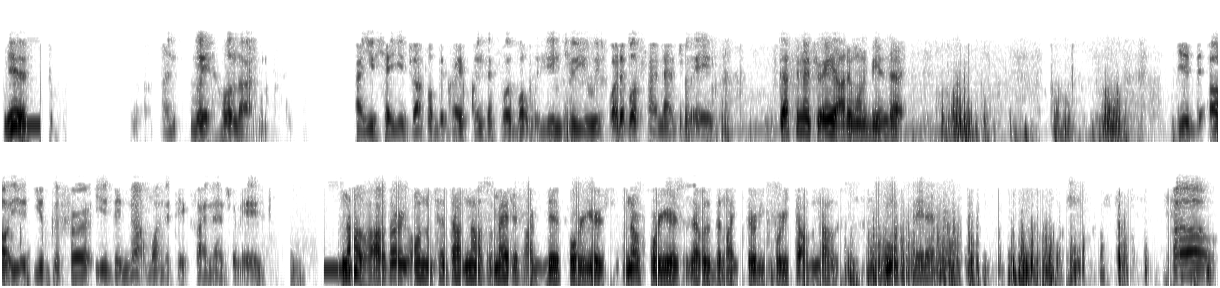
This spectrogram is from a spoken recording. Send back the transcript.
Yeah. And wait, hold on. And you said you dropped out because you couldn't afford. But didn't you use? What about financial aid? Financial aid, I didn't want to be in debt. You oh you you prefer you did not want to take financial aid. No, I was already on the ten thousand dollars. So imagine if I did four years, another four years, that would have been like thirty, forty thousand dollars. Who wants to pay that? Oh,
